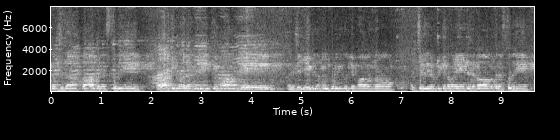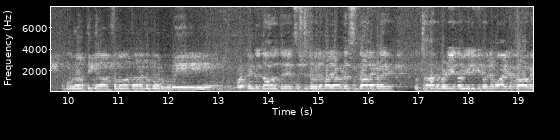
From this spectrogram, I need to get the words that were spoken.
പരിശുദ്ധാത്മാവിനും സ്തുതി. ആദ്യം മുതൽ എന്നേക്കും ആമേൻ. മനുഷ്യജീവിതം പുൽക്കുടിക്ക് തുല്യമാകുന്നു. മനുഷ്യരെ അർപ്പിക്കുന്നവനെ തിരുനാമത്തിന് സ്തുതി. നമുക്ക് പ്രാർത്ഥിക്കാം. സമാധാനം നമ്മോടുകൂടി. മണ്ണിൽ നിന്നാദത്തെ സൃഷ്ടിച്ചവനും അയാളുടെ സന്താനങ്ങളെ ഉത്ഥാനം വഴി നവീകരിക്കുന്നവരുമായ കർത്താവെ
